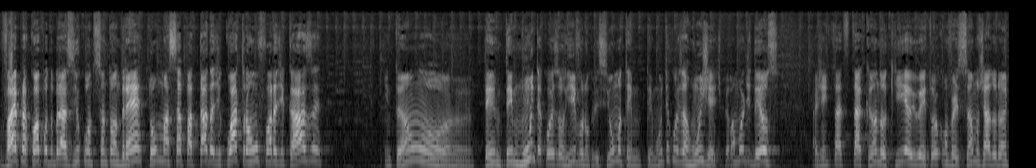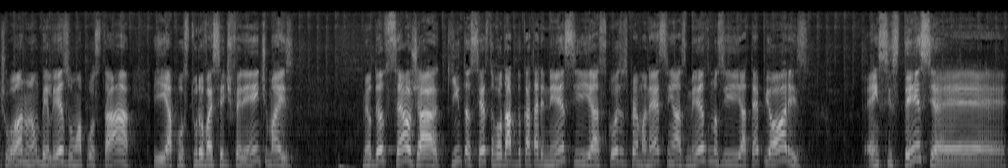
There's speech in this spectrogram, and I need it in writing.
vai pra Copa do Brasil contra o Santo André, toma uma sapatada de 4 a 1 fora de casa. Então, tem, tem muita coisa horrível no Criciúma, tem, tem muita coisa ruim, gente, pelo amor de Deus. A gente tá destacando aqui, eu e o Heitor conversamos já durante o ano, não, beleza, vamos apostar e a postura vai ser diferente, mas meu Deus do céu, já quinta, sexta rodada do Catarinense e as coisas permanecem as mesmas e até piores. É insistência, é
